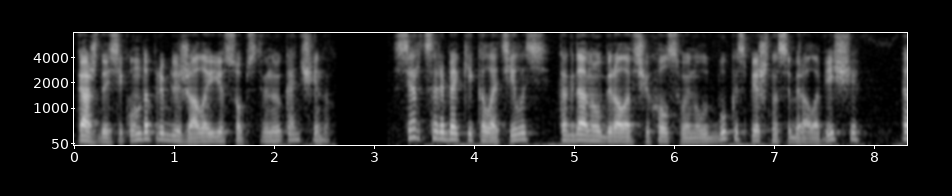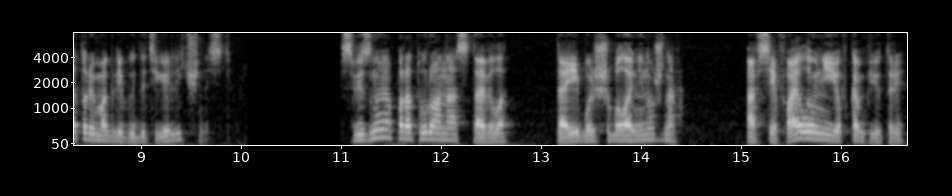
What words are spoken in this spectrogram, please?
Каждая секунда приближала ее собственную кончину. Сердце Ребекки колотилось, когда она убирала в чехол свой ноутбук и спешно собирала вещи, которые могли выдать ее личность. Связную аппаратуру она оставила, та ей больше была не нужна. А все файлы у нее в компьютере.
